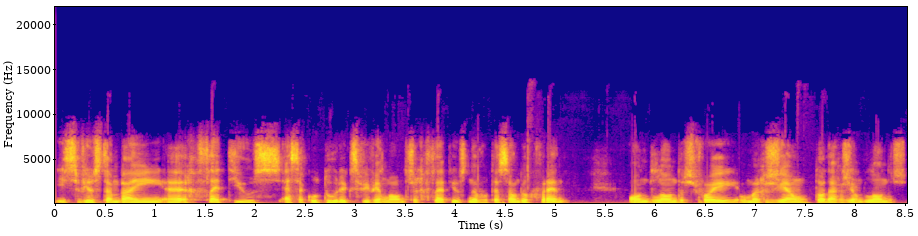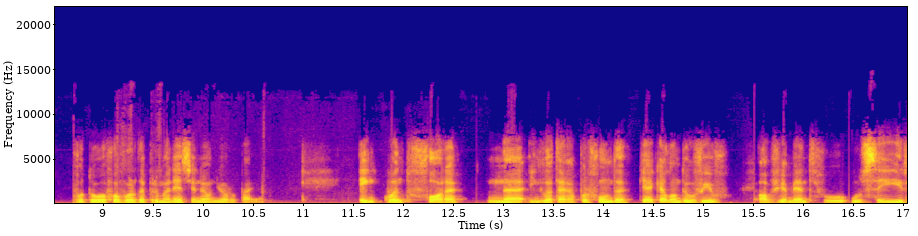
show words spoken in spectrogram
Isso viu-se também, uh, refletiu-se, essa cultura que se vive em Londres, refletiu-se na votação do referendo onde Londres foi uma região, toda a região de Londres, votou a favor da permanência na União Europeia. Enquanto fora, na Inglaterra profunda, que é aquela onde eu vivo, obviamente o, o sair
